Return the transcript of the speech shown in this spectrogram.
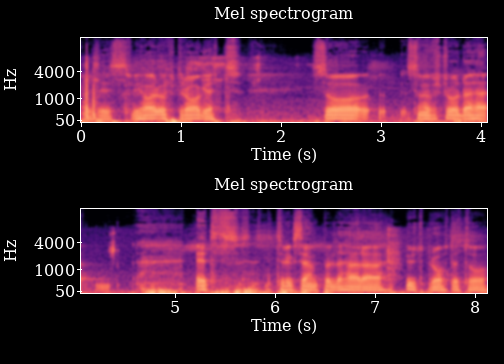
Precis, vi har uppdraget. Så som jag förstår det här, ett, till exempel det här äh, utbrottet då.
